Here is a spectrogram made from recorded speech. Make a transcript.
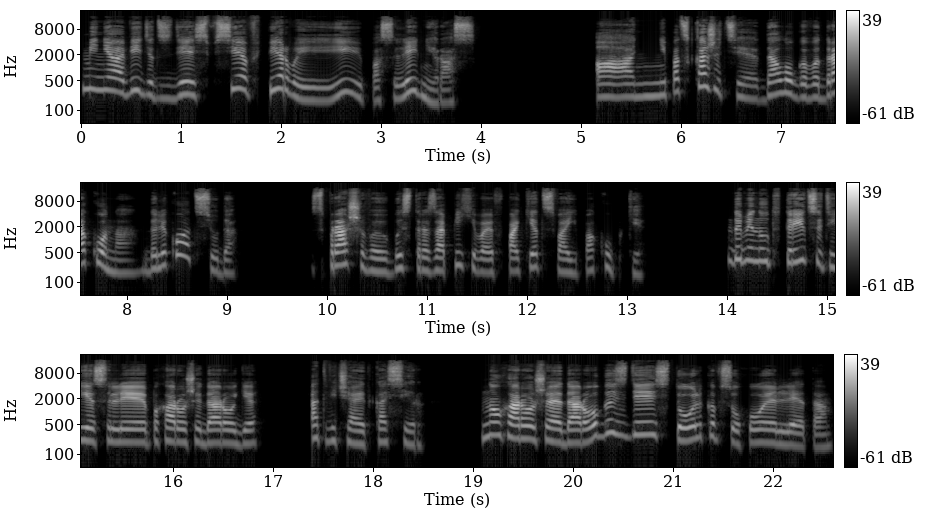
Меня видят здесь все в первый и последний раз. «А не подскажете, до логова дракона далеко отсюда?» Спрашиваю, быстро запихивая в пакет свои покупки. «До минут тридцать, если по хорошей дороге», — отвечает кассир. «Но хорошая дорога здесь только в сухое лето».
